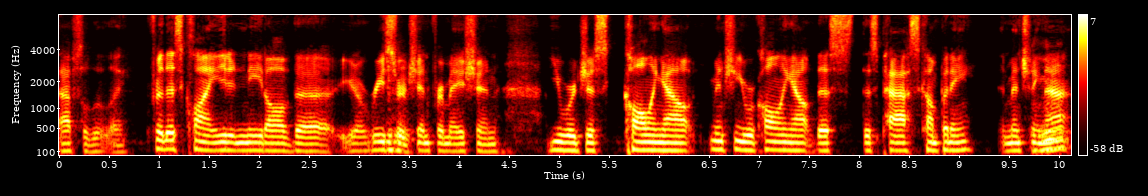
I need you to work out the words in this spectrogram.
absolutely for this client, you didn't need all the you know research Mm-hmm. information. You were just calling out. Mentioning you were calling out this this past company and mentioning Mhm. that.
